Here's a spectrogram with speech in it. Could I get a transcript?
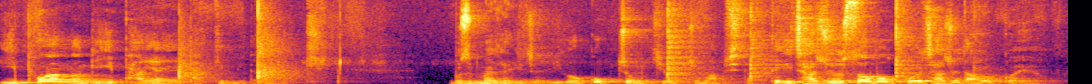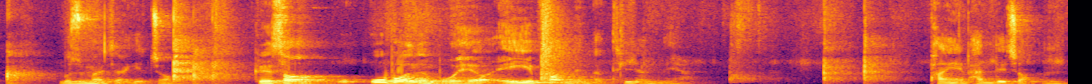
이 포함관계 이 방향이 바뀝니다. 이렇게. 무슨 말인지 알겠죠? 이거 꼭 좀 기억 좀 합시다. 되게 자주 써먹고 자주 나올 거예요. 무슨 말인지 알겠죠? 그래서 5번은 뭐예요? A에 포함된다. 틀렸네요. 방향 반대죠? 음.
